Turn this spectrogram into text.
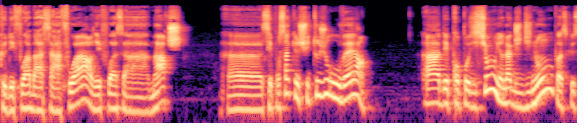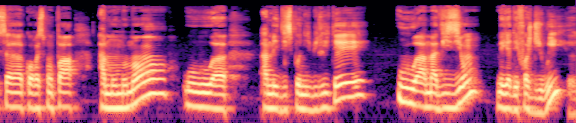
que des fois bah ça a foire, des fois ça marche. C'est pour ça que je suis toujours ouvert à des propositions. Il y en a que je dis non parce que ça correspond pas à mon moment ou à mes disponibilités ou à ma vision. Mais il y a des fois je dis oui, euh,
